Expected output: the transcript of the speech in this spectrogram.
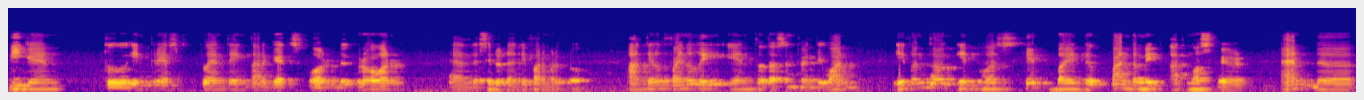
began to increase planting targets for the grower and the Sidodadi farmer group. Until finally in 2021, even though it was hit by the pandemic atmosphere and the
